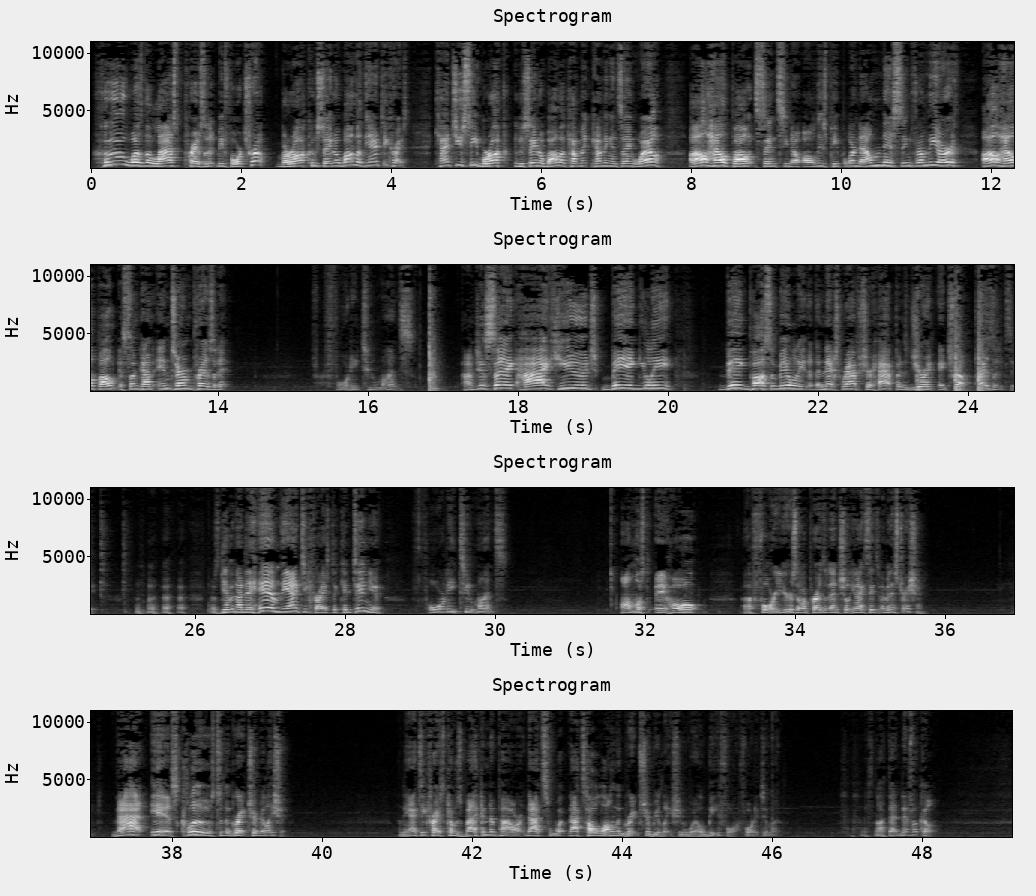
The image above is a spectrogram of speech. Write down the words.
who was the last president before Trump? Barack Hussein Obama, the Antichrist. Can't you see Barack Hussein Obama coming, coming and saying, well, I'll help out since, you know, all these people are now missing from the earth. I'll help out as some kind of interim president for 42 months. I'm just saying, high, huge, bigly, big possibility that the next rapture happens during a Trump presidency. was given unto him, the Antichrist, to continue 42 months. Almost a whole uh, four years of a presidential United States administration. That is clues to the Great Tribulation. When the Antichrist comes back into power, that's what that's how long the Great Tribulation will be for, 42 months. It's not that difficult.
